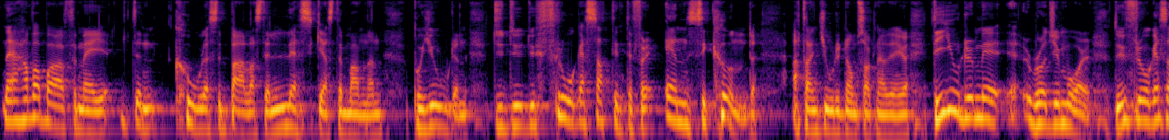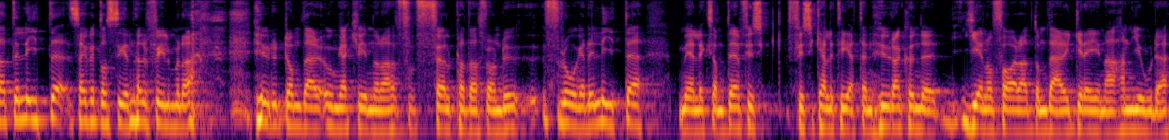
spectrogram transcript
nej, han var bara för mig den coolaste, ballaste, läskigaste mannen på jorden. Du, du, du frågasatte inte för en sekund att han gjorde de sakerna han gjorde. Det gjorde du med eh, Roger Moore. Du frågasatte lite, särskilt de senare filmerna, hur de där unga kvinnorna föll pladask från. Du frågade lite med liksom den fys- fysikaliteten, hur han kunde genomföra de där grejerna han gjorde.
